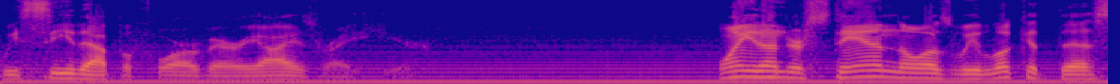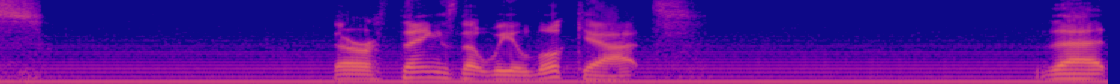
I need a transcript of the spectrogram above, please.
We see that before our very eyes right here. I want you to understand, though, as we look at this, there are things that we look at that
